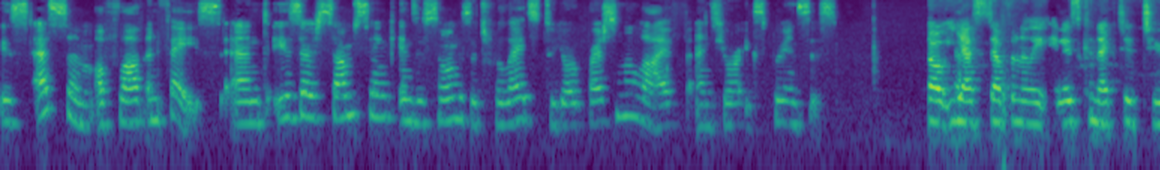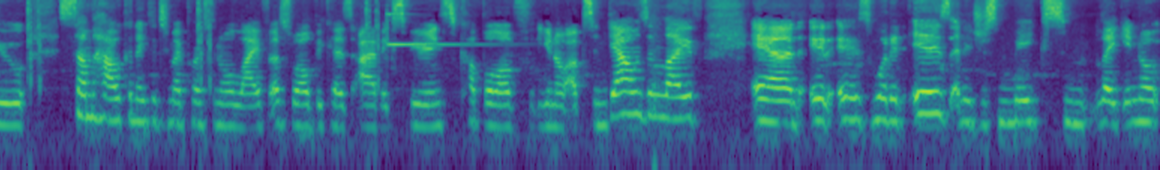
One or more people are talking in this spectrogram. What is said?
is essence of love and faith. And is there something in the song that relates to your personal life and your experiences? So yes, definitely, it is connected to somehow connected to my personal life as well because I've experienced a couple of you know ups and downs in life, and it is what it is, and it just makes like you know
